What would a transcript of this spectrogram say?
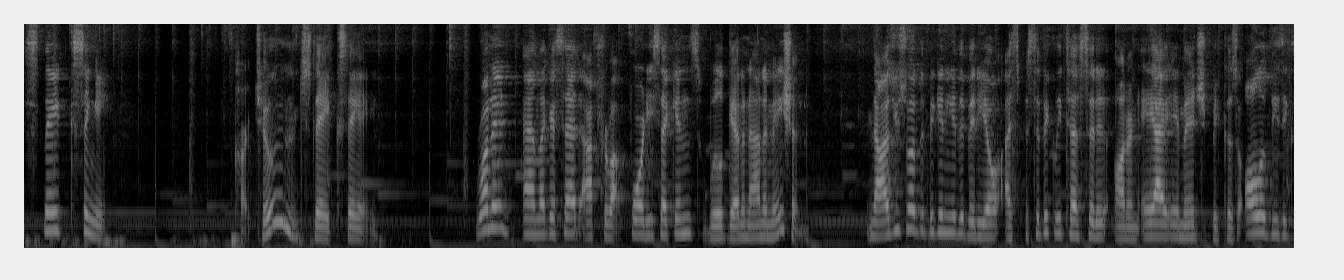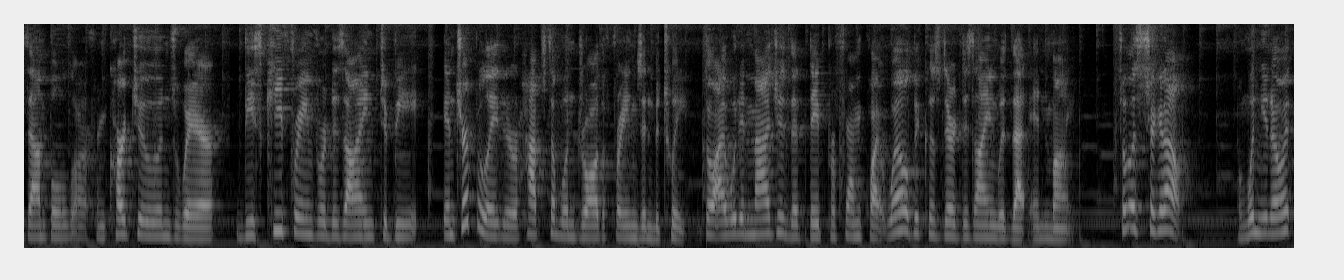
Snake singing. Cartoon snake singing. Run it, and like I said, after about 40 seconds, we'll get an animation. Now, as you saw at the beginning of the video, I specifically tested it on an AI image because all of these examples are from cartoons where these keyframes were designed to be interpolated or have someone draw the frames in between. So I would imagine that they perform quite well because they're designed with that in mind. So let's check it out. And wouldn't you know it,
